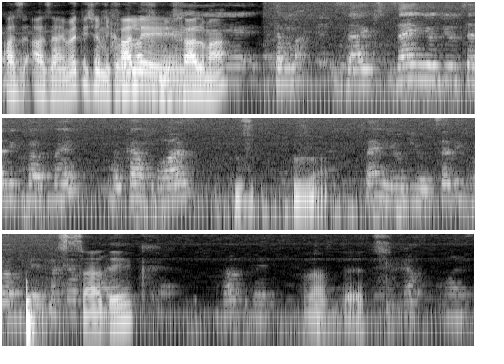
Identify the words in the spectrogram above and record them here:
אז אז האמת היא שמיכל... אה, מיכל מה? זית- זין יוד יוד צדיק ו"ב, מקף רז. ז- ז- זין יוד יוד צדיק ו"ב, מקף רז. צדיק, ו"ב, ו"ב. מקף רז.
